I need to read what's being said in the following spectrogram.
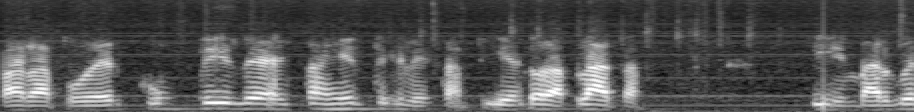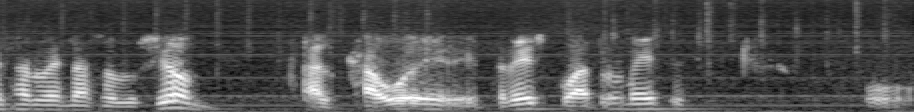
para poder cumplirle a esta gente que le están pidiendo la plata. Sin embargo, esa no es la solución. Al cabo de, tres, cuatro meses o,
